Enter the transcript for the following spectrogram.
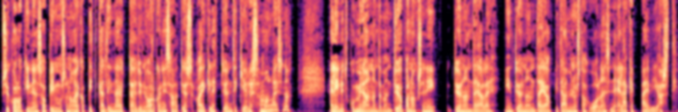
psykologinen sopimus on aika pitkälti näyttäytynyt organisaatiossa kaikille työntekijöille samanlaisena. Eli nyt kun minä annan tämän työpanokseni työnantajalle, niin työnantaja pitää minusta huolen sinne eläkepäiviin asti.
